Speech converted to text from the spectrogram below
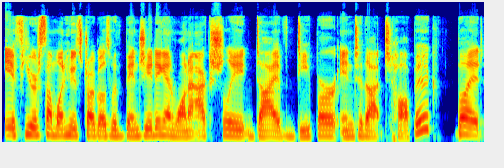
if you're someone who struggles with binge eating and want to actually dive deeper into that topic. But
